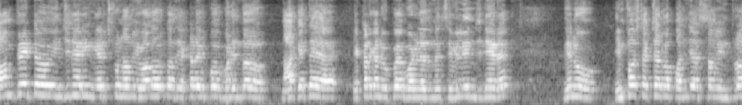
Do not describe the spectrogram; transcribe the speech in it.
కాంక్రీట్ ఇంజనీరింగ్ నేర్చుకున్నాను. ఇవాళ వరకు అది ఎక్కడ ఉపయోగపడిందో నాకైతే ఎక్కడ కానీ ఉపయోగపడలేదు. నేను సివిల్ ఇంజనీరే. నేను ఇన్ఫ్రాస్ట్రక్చర్లో పనిచేస్తాను ఇన్ఫ్రా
